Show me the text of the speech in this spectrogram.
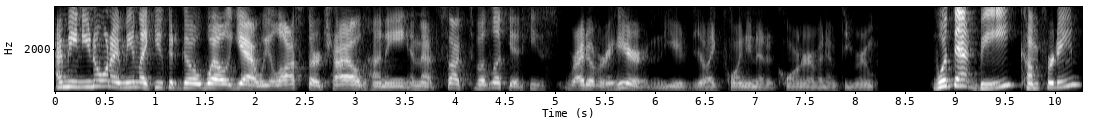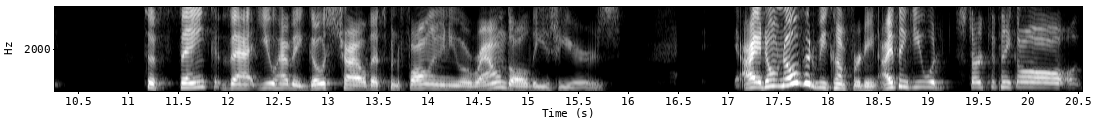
I, mean, you know what I mean? Like, you could go, well, yeah, we lost our child, honey, and that sucked, but look at, he's right over here. And you, you're like pointing at a corner of an empty room. Would that be comforting? To think that you have a ghost child that's been following you around all these years. I don't know if it'd be comforting. I think you would start to think, oh,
